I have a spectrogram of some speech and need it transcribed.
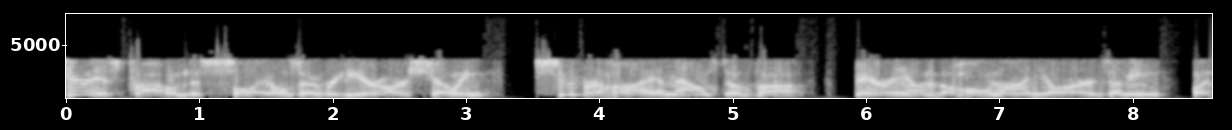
serious problem. The soils over here are showing super high amounts of uh, barium, the whole nine yards. I mean, but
